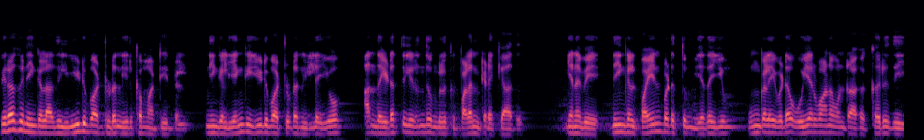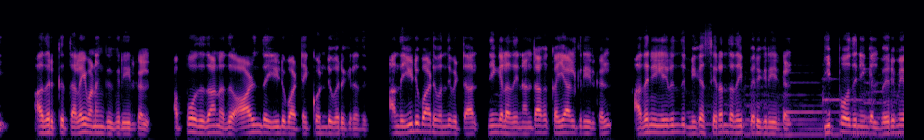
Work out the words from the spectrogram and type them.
பிறகு நீங்கள் அதில் ஈடுபாட்டுடன் இருக்க மாட்டீர்கள். நீங்கள் எங்கு ஈடுபாட்டுடன் இல்லையோ. அந்த இடத்திலிருந்து உங்களுக்கு பலன் கிடைக்காது. எனவே நீங்கள் பயன்படுத்தும் எதையும். உங்களை விட உயர்வான ஒன்றாகக் கருதி. அதற்கு தலைவணங்குகிறீர்கள். அப்போதுதான் அது ஆழ்ந்த ஈடுபாட்டைக் கொண்டு வருகிறது. அந்த ஈடுபாடு வந்துவிட்டால் நீங்கள் அதை நன்றாக கையாள்கிறீர்கள். அதனிலிருந்து மிக சிறந்ததைப் பெறுகிறீர்கள். இப்போது நீங்கள் வெறுமே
